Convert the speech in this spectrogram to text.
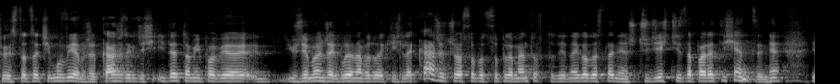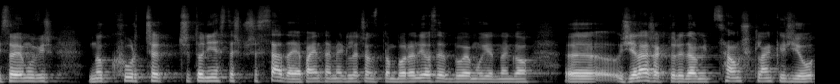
tu jest to, co Ci mówiłem, że każdy gdzieś idę, to mi powie, już nie będzie, jak byłem nawet u jakichś lekarzy czy osób od suplementów, to jednego dostaniesz 30 za parę tysięcy, nie? I sobie mówisz, no kurczę, czy to nie jest też przesada? Ja pamiętam, jak lecząc tą boreliozę, byłem u jednego e, zielarza, który dał mi całą szklankę ziół.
